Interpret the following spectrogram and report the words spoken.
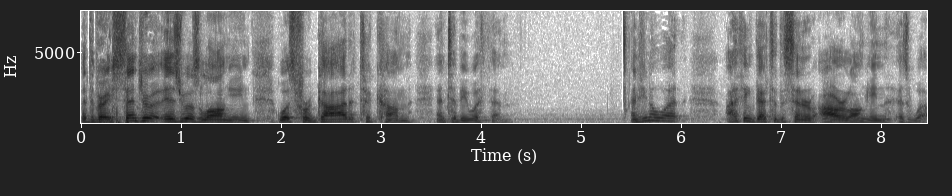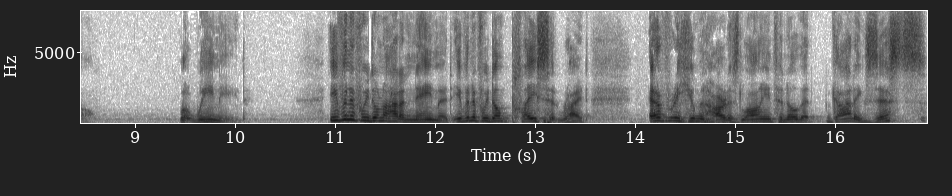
At the very center of Israel's longing was for God to come and to be with them. And you know what? I think that's at the center of our longing as well. What we need. Even if we don't know how to name it, even if we don't place it right, every human heart is longing to know that God exists,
